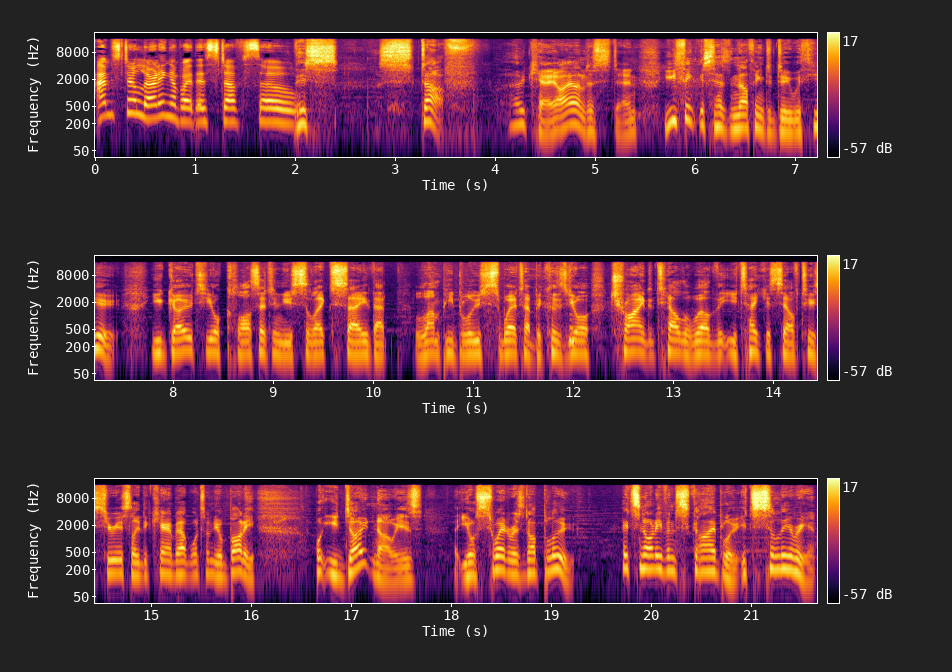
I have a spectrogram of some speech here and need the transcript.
I'm still learning about this stuff, so This stuff. Okay, I understand. You think this has nothing to do with you. You go to your closet and you select, say, that lumpy blue sweater because you're trying to tell the world that you take yourself too seriously to care about what's on your body. What you don't know is that your sweater is not blue. It's not even sky blue. It's cerulean.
